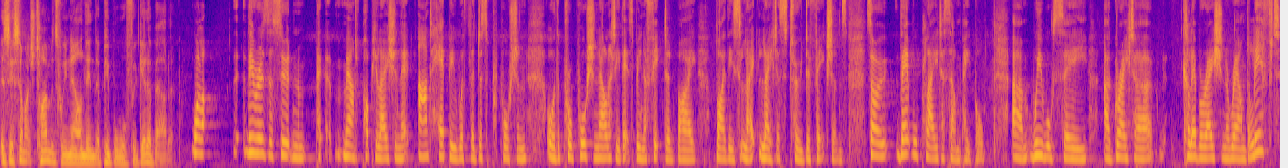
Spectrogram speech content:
is there so much time between now and then that people will forget about it? Well, there is a certain p- amount of population that aren't happy with the disproportion or the proportionality that's been affected by by these late, latest two defections. So that will play to some people. Um, we will see a greater collaboration around the left,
